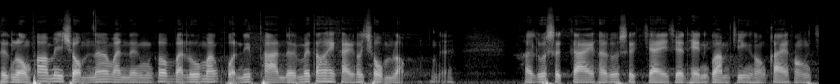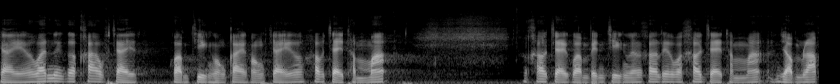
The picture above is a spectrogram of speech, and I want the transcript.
ถึงหลวงพ่อไม่ชมนะวันหนึ่งมันก็บรรลุมรรคผลนิพพานโดยไม่ต้องให้ใครเขาชมหรอกนะ อยรู้สึกกายคอยรู้สึกใจจนเห็นความจริงของกายของใจแล้ววันนึงก็เข้าใจความจริงของกายของใจก็เข้าใจธรรมะเข้าใจความเป็นจริงแล้วก็เรียกว่าเข้าใจธรรมะยอมรับ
